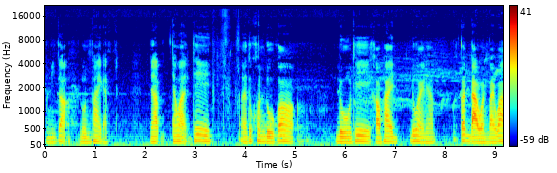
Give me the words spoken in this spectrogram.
วันนี้ก็ลุ้นไพ่กันนะครับ จังหวะที่ทุกคนดูก็ดูที่เขาไพ่ด้วยนะครับ ก็เดากันไปว่า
